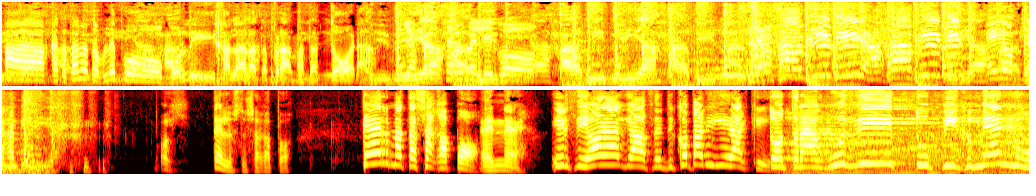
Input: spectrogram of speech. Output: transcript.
Α, κατά τα άλλα τα βλέπω πολύ χαλαρά τα πράγματα τώρα. Γι' αυτό θέλουμε λίγο. Habibi, ya Habibi. Ε, όποια χαμπίμπι. Όχι. Τέλος το σ' αγαπώ. Τέρματα σ' αγαπώ. Ε, ναι. Ήρθε η ώρα για αυθεντικό πανηγυράκι. Το τραγούδι του πυγμένου.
